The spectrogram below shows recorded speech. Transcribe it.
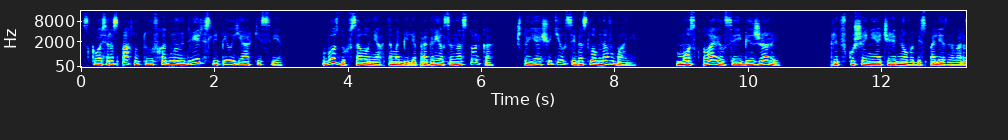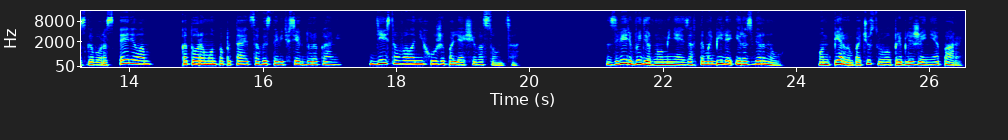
Сквозь распахнутую входную дверь слепил яркий свет. Воздух в салоне автомобиля прогрелся настолько, что я ощутил себя словно в бане. Мозг плавился и без жары. Предвкушение очередного бесполезного разговора с Эрилом которым он попытается выставить всех дураками, действовало не хуже палящего солнца. Зверь выдернул меня из автомобиля и развернул. Он первым почувствовал приближение пары.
